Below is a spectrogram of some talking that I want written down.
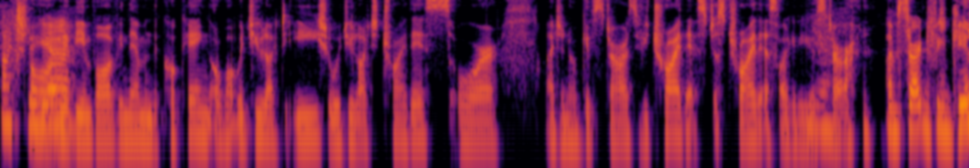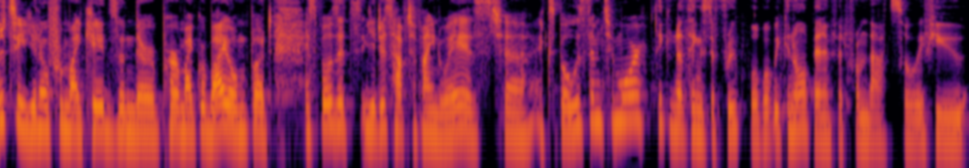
Actually, or yeah. maybe involving them in the cooking, or what would you like to eat, or would you like to try this, or I don't know, give stars. If you try this, just try this, I'll give you a star. I'm starting to feel guilty, you know, for my kids and their per microbiome. But I suppose it's you just have to find ways to expose them to more. I think another thing is the fruit bowl, but we can all benefit from that. So if you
